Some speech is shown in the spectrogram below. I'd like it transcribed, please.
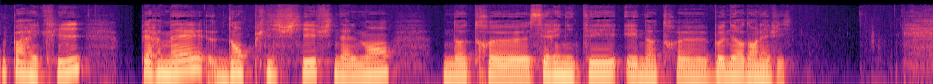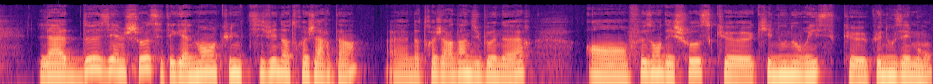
ou par écrit, permet d'amplifier finalement notre sérénité et notre bonheur dans la vie. La deuxième chose, c'est également cultiver notre jardin, euh, notre jardin du bonheur, en faisant des choses qui nous nourrissent, que, nous aimons.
